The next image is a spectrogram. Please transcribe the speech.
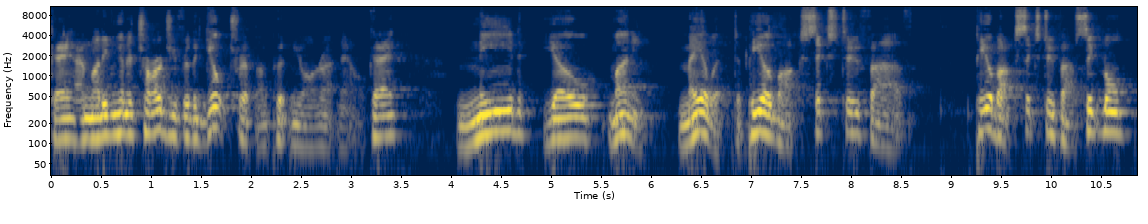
Okay, I'm not even going to charge you for the guilt trip I'm putting you on right now. Okay, need yo money. Mail it to P.O. Box 625, P.O. Box 625, Signal,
